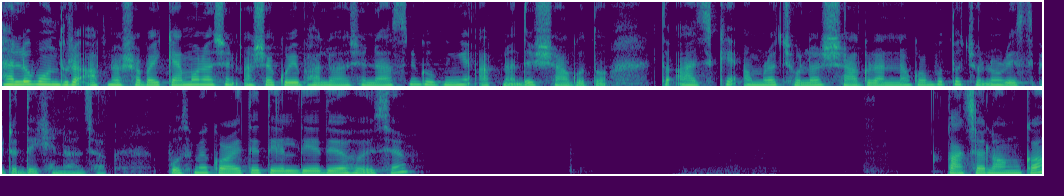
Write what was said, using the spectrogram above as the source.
হ্যালো বন্ধুরা, আপনারা সবাই কেমন আছেন? আশা করি ভালো আছেন। নাসনি কুকিংয়ে আপনাদের স্বাগত। তো আজকে আমরা ছোলার শাক রান্না করব। তো চলুন রেসিপিটা দেখে নেওয়া যাক। প্রথমে কড়াইতে তেল দিয়ে দেওয়া হয়েছে। কাঁচা লঙ্কা,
